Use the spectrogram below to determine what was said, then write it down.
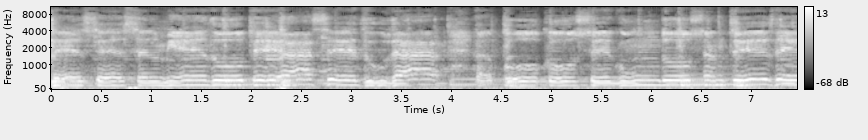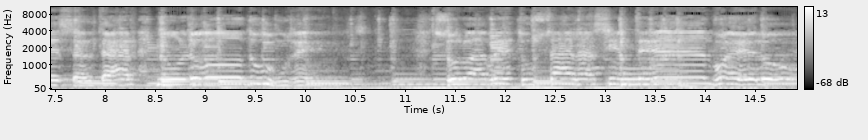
veces el miedo te hace dudar a pocos segundos antes de saltar. No lo dudes, solo abre tus alas, siente el vuelo.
